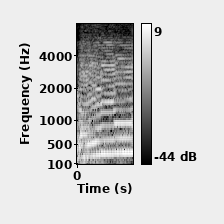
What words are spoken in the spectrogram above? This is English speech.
Bye.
